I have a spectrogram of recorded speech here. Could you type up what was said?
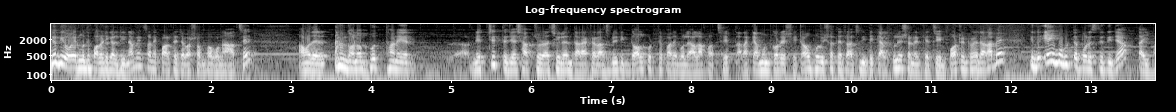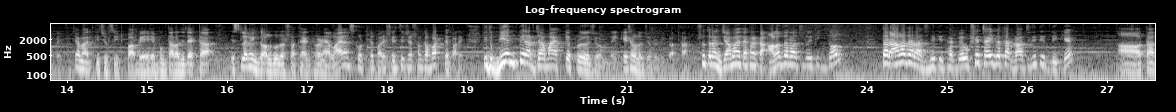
যদিও এর মধ্যে পলিটিক্যাল ডিনামিক্স অনেক পাল্টে যাওয়ার সম্ভাবনা আছে। আমাদের গণভ্যুত্থানের নেতৃত্বে যে ছাত্ররা ছিলেন, তারা একটা রাজনৈতিক দল করতে পারে বলে আলাপ আছে। তারা কেমন করে সেটাও ভবিষ্যতের রাজনীতি ক্যালকুলেশনের ক্ষেত্রে ইম্পর্টেন্ট হয়ে দাঁড়াবে। কিন্তু এই মুহূর্তে পরিস্থিতি যা, তাই হবে। জামায়াত কিছু সিট পাবে এবং তারা যদি একটা ইসলামিক দলগুলোর সাথে এক ধরনের অ্যালায়েন্স করতে পারে, সেই সিটের সংখ্যা বাড়তে পারে। কিন্তু বিএনপির আর জামায়াতকে প্রয়োজন নেই, এটা হলো জরুরি কথা। সুতরাং জামায়াত এখন একটা আলাদা রাজনৈতিক দল, তার আলাদা রাজনীতি থাকবে এবং সে চাইবে তার রাজনীতির দিকে তার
